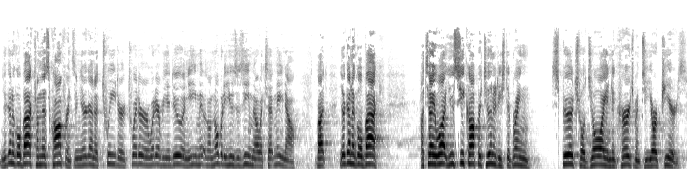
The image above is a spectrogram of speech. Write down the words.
You're going to go back from this conference and you're going to tweet or Twitter or whatever you do and email. Well, nobody uses email except me now. But you're going to go back. I'll tell you what, you seek opportunities to bring spiritual joy and encouragement to your peers.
